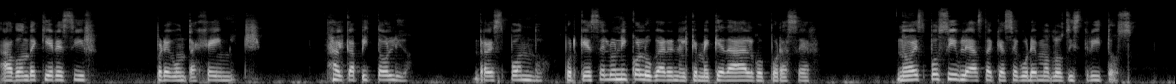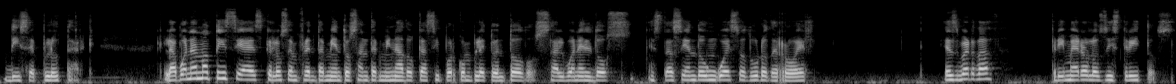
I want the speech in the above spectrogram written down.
¿A dónde quieres ir? pregunta Hamish. Al Capitolio. Respondo, porque es el único lugar en el que me queda algo por hacer. No es posible hasta que aseguremos los distritos, dice Plutarch. La buena noticia es que los enfrentamientos han terminado casi por completo en todos, salvo en el dos. Está siendo un hueso duro de roer. Es verdad. Primero los distritos,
